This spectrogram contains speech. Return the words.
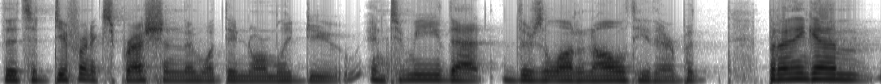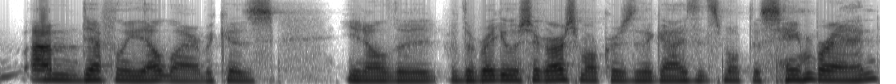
that's a different expression than what they normally do. And to me that there's a lot of novelty there, but, but I think I'm, I'm definitely the outlier because, you know the the regular cigar smokers are the guys that smoke the same brand,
